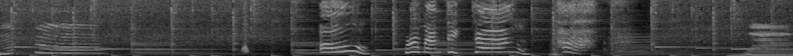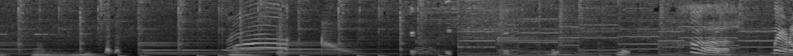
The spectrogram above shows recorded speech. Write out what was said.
อืมโอ้วโรแมนติกจัง อืมอืมอืมเฮ้อไม่โร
